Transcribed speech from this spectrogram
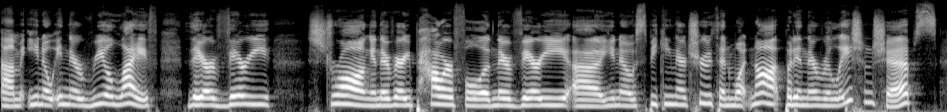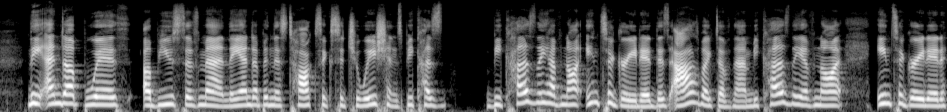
um, you know, in their real life, they are very strong and they're very powerful and they're very, uh, you know, speaking their truth and whatnot. But in their relationships, they end up with abusive men. They end up in this toxic situations because because they have not integrated this aspect of them, because they have not integrated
